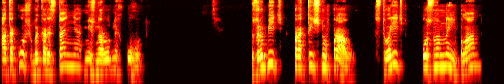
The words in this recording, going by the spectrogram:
а також використання міжнародних угод. Зробіть практичну вправу, створіть основний план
